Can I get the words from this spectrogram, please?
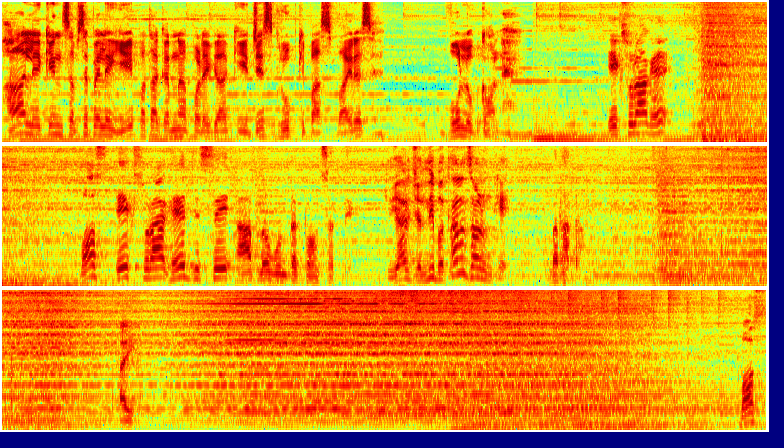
हाँ लेकिन सबसे पहले ये पता करना पड़ेगा कि जिस ग्रुप के पास वायरस है वो लोग कौन है? एक सुराग है। बॉस एक सुराग है जिससे आप लोग उन तक पहुँच सकते हैं। तो यार जल्दी बता ना साउंड के। बताता आइए बॉस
